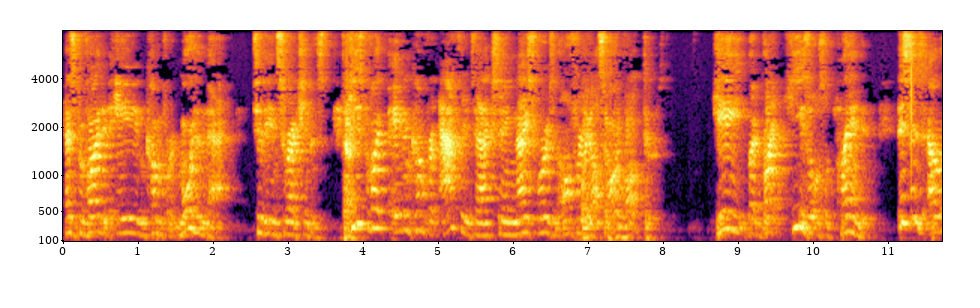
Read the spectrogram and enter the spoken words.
has provided aid and comfort more than that to the insurrectionists. He's provided aid and comfort after the attack, saying nice words and offering. But he also provoked it. He, but right, he's also planned it. This is our.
